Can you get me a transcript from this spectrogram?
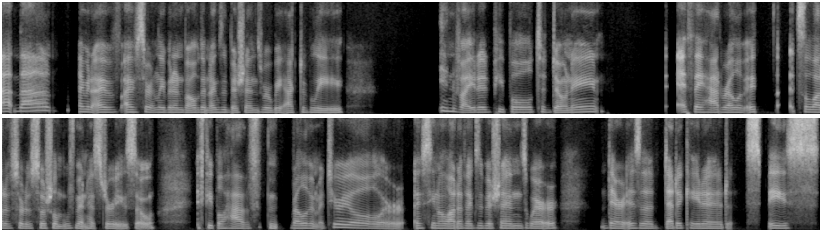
at that. I mean, I've I've certainly been involved in exhibitions where we actively invited people to donate if they had relevant it, it's a lot of sort of social movement history. So if people have relevant material or i've seen a lot of exhibitions where there is a dedicated space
